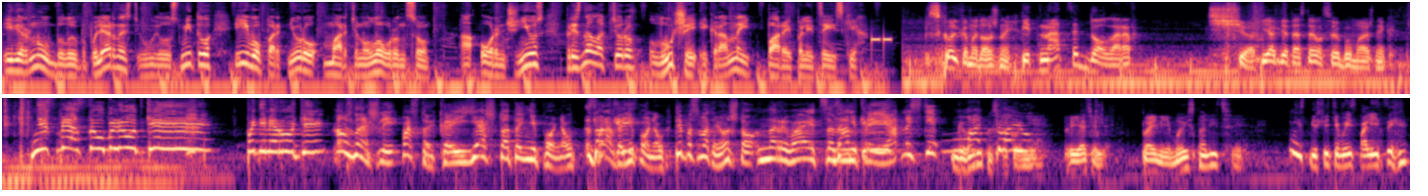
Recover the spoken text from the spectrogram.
и вернул былую популярность Уиллу Смиту и его партнеру Мартину Лоуренсу. А Orange News признал актеров лучшей экранной парой полицейских. Сколько мы должны? 15 долларов. Черт, я где-то оставил свой бумажник. Не с места, ублюдки! Подними руки! Ну, знаешь ли, постой-ка, я что-то не понял. Заткнись! Правда, не понял. Ты посмотри, он что, нарывается на Заткнись! неприятности? Говори Мать твою! Приятель, пойми, мы из полиции. Не спешите вы из полиции.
